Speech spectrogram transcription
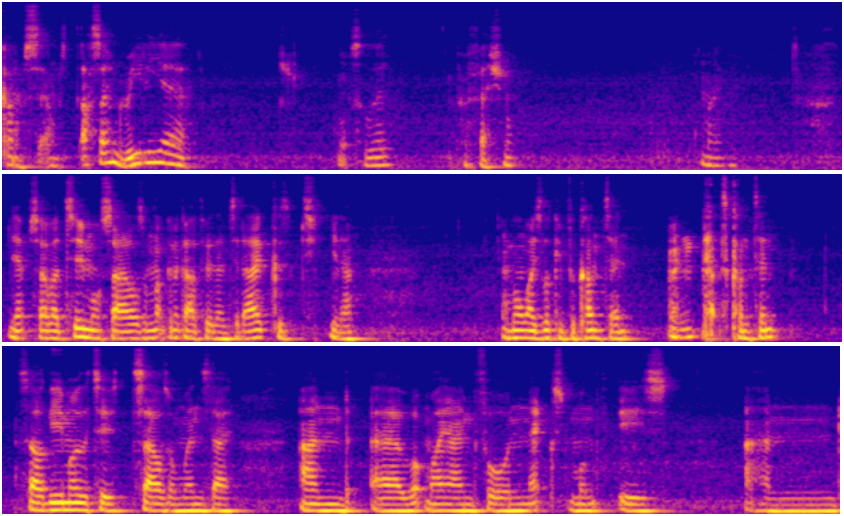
God, I'm sound. I sound really uh, what's the word? Professional. Maybe. Yep, so I've had two more sales. I'm not going to go through them today because, you know, I'm always looking for content, and that's content. So I'll give you other two sales on Wednesday, and uh, what my aim for next month is, and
